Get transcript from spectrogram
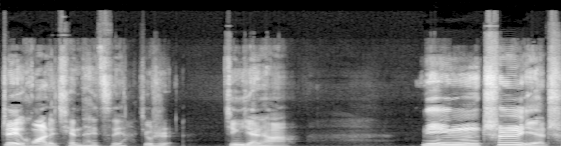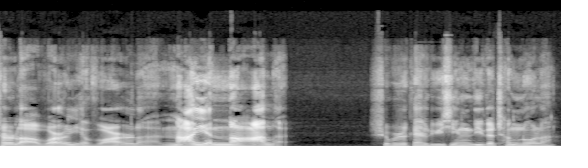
这话的潜台词呀，就是荆先生，您吃也吃了，玩也玩了，拿也拿了，是不是该履行你的承诺了？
